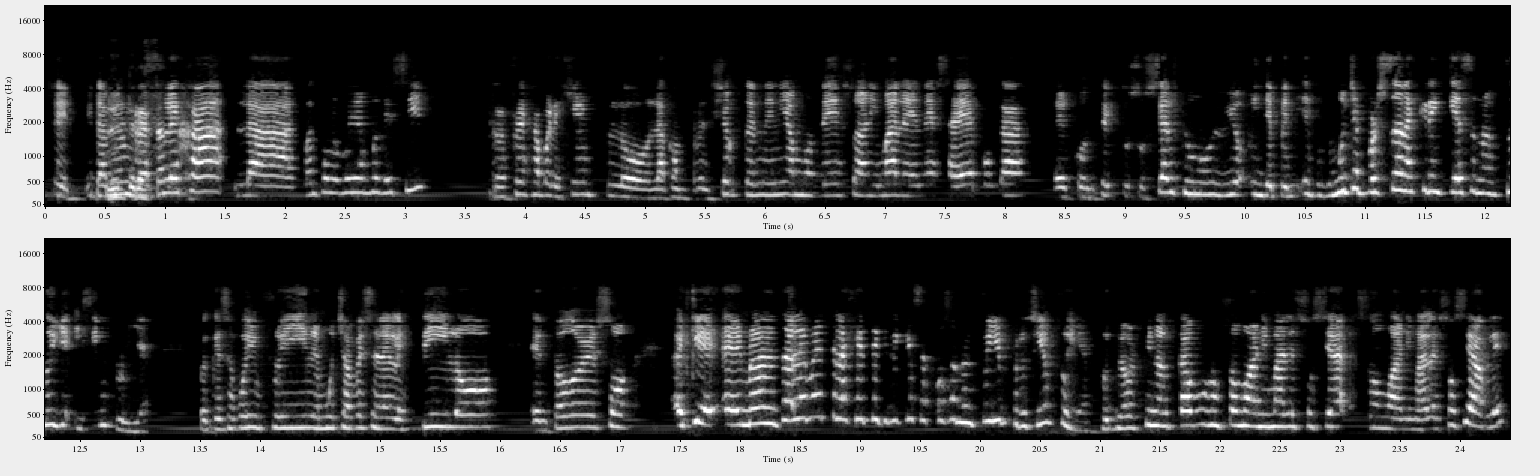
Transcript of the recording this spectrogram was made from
Sí, y también refleja la, ¿cuánto lo podríamos decir? Refleja, por ejemplo, la comprensión que teníamos de esos animales en esa época, el contexto social que uno vivió independiente, porque muchas personas creen que eso no influye y sí influye, porque se puede influir muchas veces en el estilo, en todo eso. Es que eh, lamentablemente la gente cree que esas cosas no influyen, pero sí influyen, porque al fin y al cabo no somos animales sociales, somos animales sociables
